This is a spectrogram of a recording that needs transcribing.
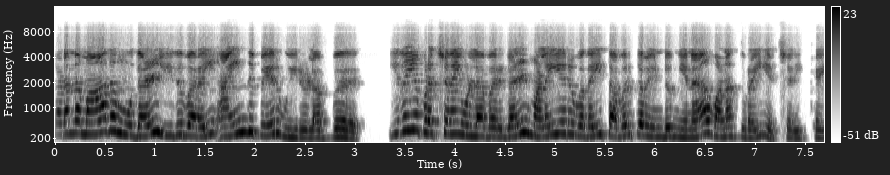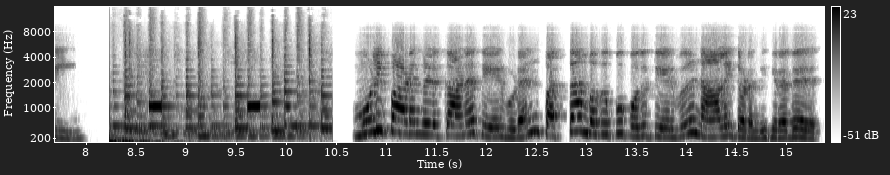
கடந்த மாதம் முதல் இதுவரை ஐந்து பேர் உயிரிழப்பு. இதய பிரச்சனை உள்ளவர்கள் மலையேறுவதை தவிர்க்க வேண்டும் என வனத்துறை எச்சரிக்கை. மொழி பாடங்களுக்கான தேர்வுடன் பத்தாம் வகுப்பு பொதுத் தேர்வு நாளை தொடங்குகிறது.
